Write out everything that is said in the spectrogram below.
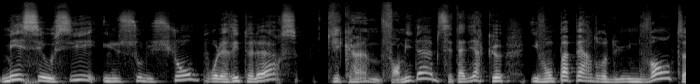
mais c'est aussi une solution pour les retailers qui est quand même formidable, c'est-à-dire que ils vont pas perdre une vente.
